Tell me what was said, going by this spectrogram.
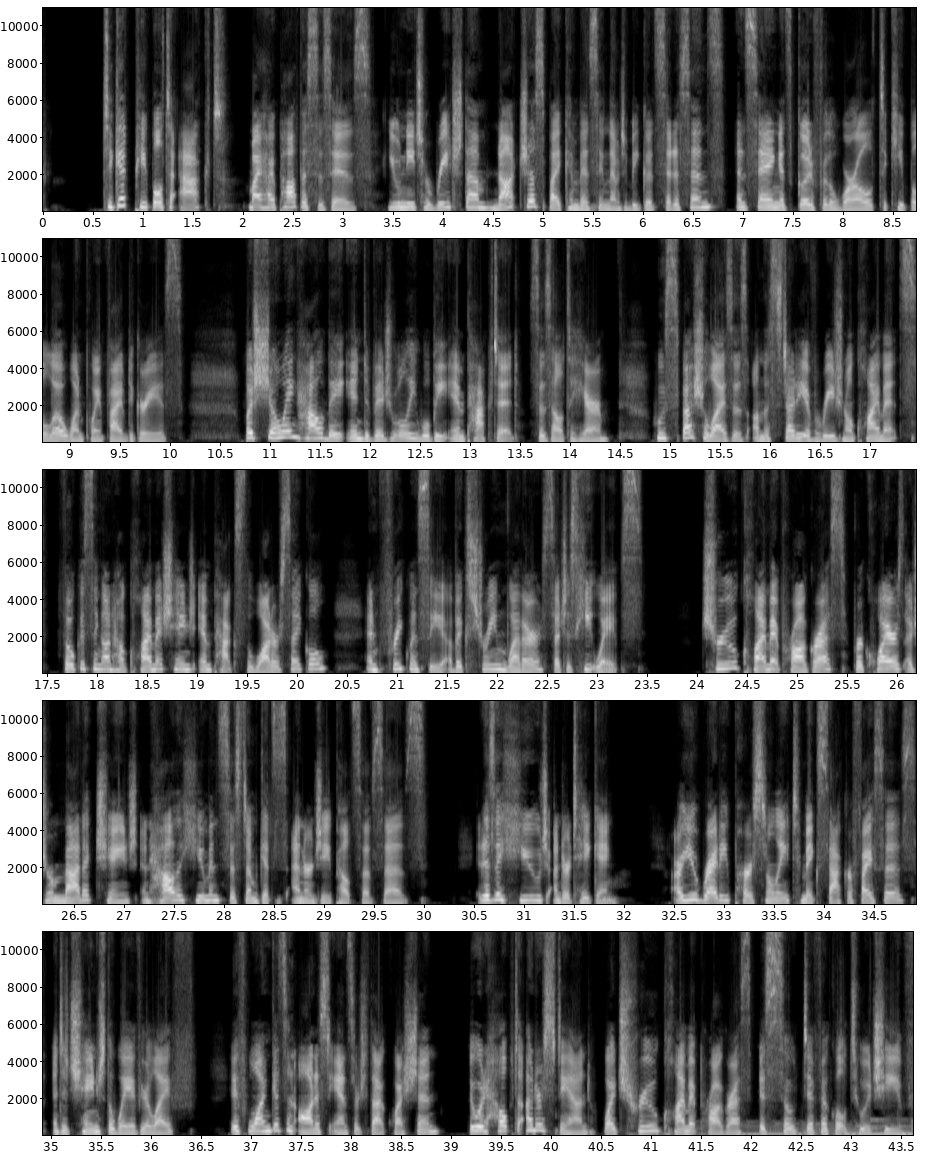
To get people to act, my hypothesis is you need to reach them not just by convincing them to be good citizens and saying it's good for the world to keep below 1.5 degrees, but showing how they individually will be impacted, says Eltahir, who specializes on the study of regional climates, focusing on how climate change impacts the water cycle and frequency of extreme weather such as heat waves. True climate progress requires a dramatic change in how the human system gets its energy, Paltsev says. It is a huge undertaking. Are you ready personally to make sacrifices and to change the way of your life? If one gets an honest answer to that question, it would help to understand why true climate progress is so difficult to achieve.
